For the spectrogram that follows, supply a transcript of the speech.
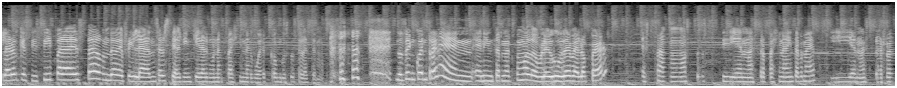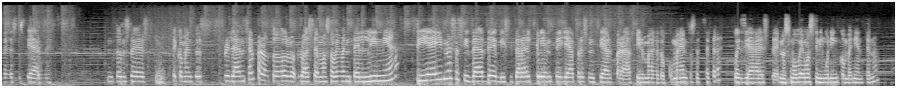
Claro que sí, sí, para esta onda de freelancers, si alguien quiere alguna página web, con gusto se la hacemos. Nos encuentran en, internet como W Developer. Estamos sí, en nuestra página de internet y en nuestras redes sociales. Entonces, te comento, es freelancer, pero todo lo, lo, hacemos obviamente en línea. Si hay necesidad de visitar al cliente ya presencial para firma de documentos, etcétera, pues ya este, nos movemos sin ningún inconveniente, ¿no?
